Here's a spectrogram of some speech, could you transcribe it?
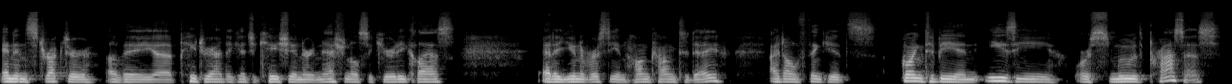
an instructor of a uh, patriotic education or national security class at a university in Hong Kong today. I don't think it's going to be an easy or smooth process,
